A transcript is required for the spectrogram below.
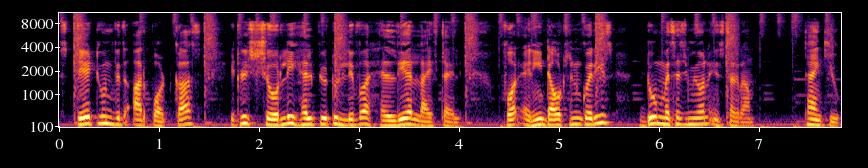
Stay tuned with our podcast. It will surely help you to live a healthier lifestyle. For any doubts and queries, do message me on Instagram. Thank you.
